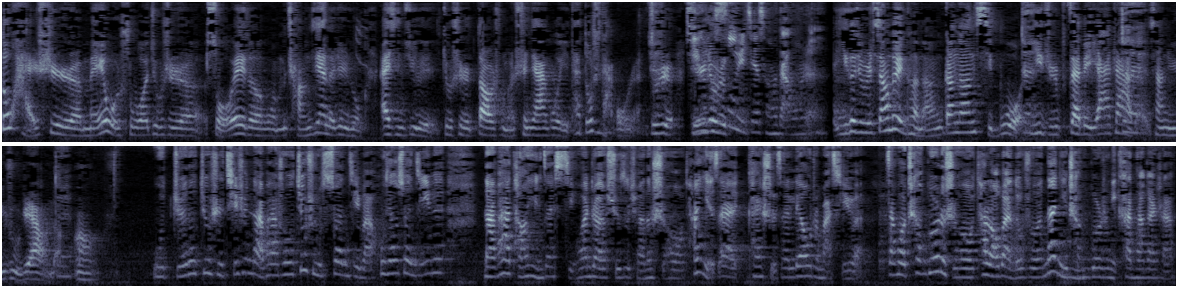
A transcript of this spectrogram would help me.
都还是没有说就是所谓的我们常见的这种爱情剧里，就是到什么身家过亿，他都是打工人，就是其实就是富裕阶层的打工人，一个就是相对可能刚刚起步，一直在被压榨的，像女主这样的，嗯。我觉得就是，其实哪怕说就是算计吧，互相算计，因为哪怕唐颖在喜欢着徐子泉的时候，他也在开始在撩着马其远。包括唱歌的时候，他老板都说：“那你唱歌时你看他干啥？”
